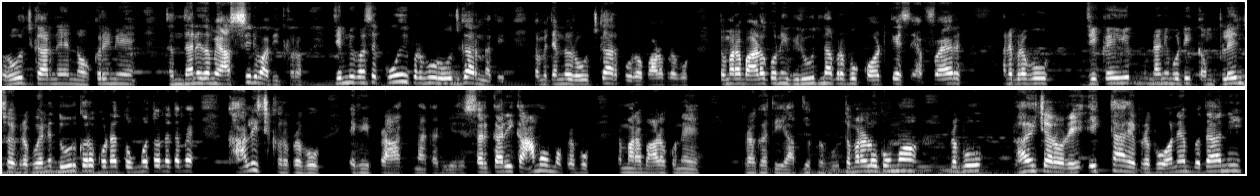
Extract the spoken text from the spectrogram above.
રોજગારને, નોકરીને, ધંધાને તમે આશીર્વાદિત કરો. જેમની પાસે કોઈ પ્રભુ રોજગાર નથી, તમે તેમને રોજગાર પૂરો પાડો પ્રભુ. તમારા બાળકોની વિરુદ્ધના પ્રભુ કોર્ટ કેસ, એફઆઈઆર અને પ્રભુ જે કંઈ નાની મોટી કમ્પ્લેન્સ હોય પ્રભુ, એને દૂર કરો, ખોટા તોમતોને તમે ખાલી જ કરો પ્રભુ. એવી પ્રાર્થના કરીએ છીએ. સરકારી કામોમાં પ્રભુ તમારા બાળકોને પ્રગતિ આપજો પ્રભુ. તમારા લોકોમાં પ્રભુ ભાઈચારો રહે, એકતા રહે પ્રભુ, અને બધાની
